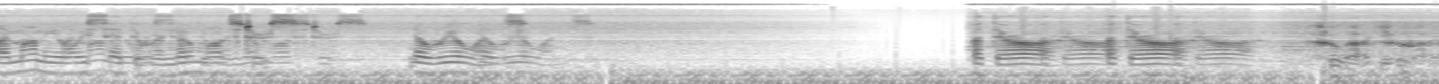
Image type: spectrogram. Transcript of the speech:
My mommy always said there were no monsters, no real ones. But there are, but there are, there are. Who are you?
